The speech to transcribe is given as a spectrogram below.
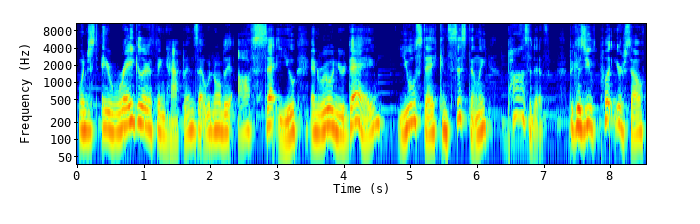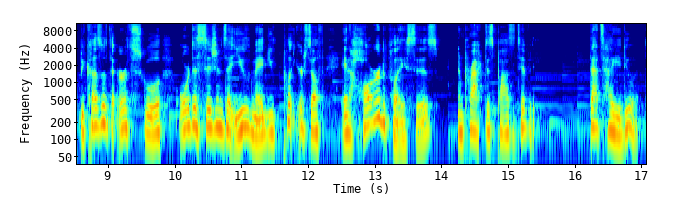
when just a regular thing happens that would normally offset you and ruin your day, you will stay consistently positive because you've put yourself, because of the Earth School or decisions that you've made, you've put yourself in hard places and practice positivity. That's how you do it.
